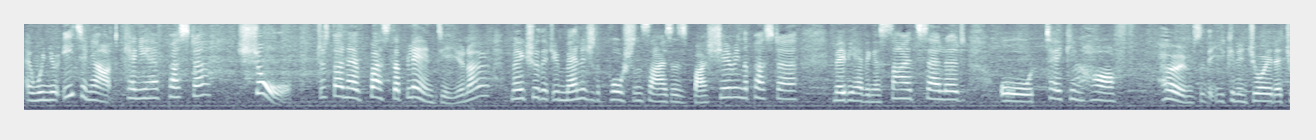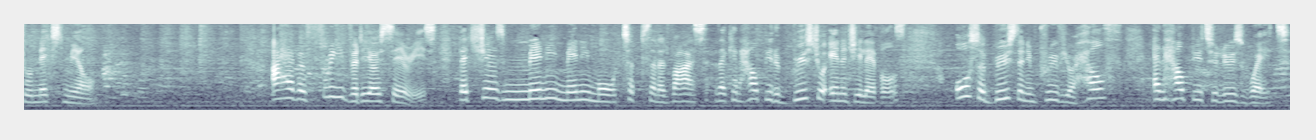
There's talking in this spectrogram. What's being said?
And when you're eating out, can you have pasta? Sure, just don't have pasta plenty, you know? Make sure that you manage the portion sizes by sharing the pasta, maybe having a side salad, or taking half home so that you can enjoy it at your next meal. I have a free video series that shares many, many more tips and advice that can help you to boost your energy levels, also boost and improve your health, and help you to lose weight.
